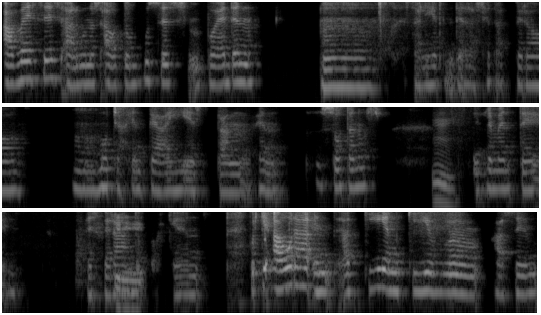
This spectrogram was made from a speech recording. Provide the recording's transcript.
a veces algunos autobuses pueden mm, salir de la ciudad, pero mucha gente ahí están en sótanos, mm. simplemente esperando, porque porque ahora en, aquí en Kiev um, hace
